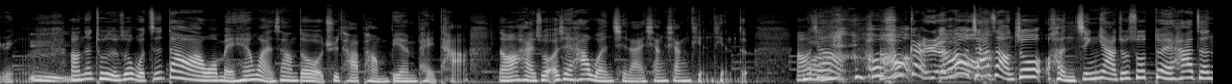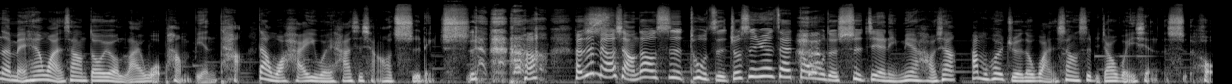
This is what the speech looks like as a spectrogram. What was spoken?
孕了，嗯，然后那兔子说我知道啊，我每天晚上都有去它旁边陪它，然后还说，而且它闻起来香香甜甜的。然后家长 好好感人，然后家长就很惊讶，就说：“对他真的每天晚上都有来我旁边躺，但我还以为他是想要吃零食，可是没有想到是兔子，就是因为在动物的世界里面，好像他们会觉得晚上是比较危险的时候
